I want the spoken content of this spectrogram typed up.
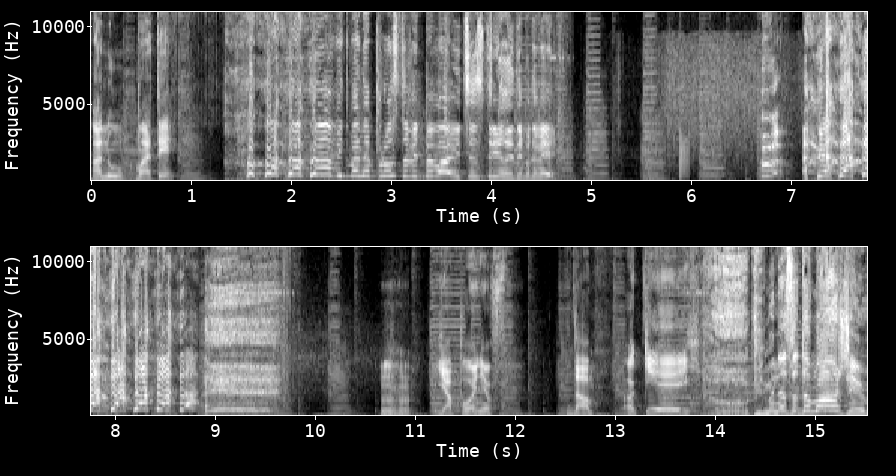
Ану, мати. Від мене просто відбиваються стріли, ти подиви. Угу, я поняв. Да. Окей. Він мене задамажив!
